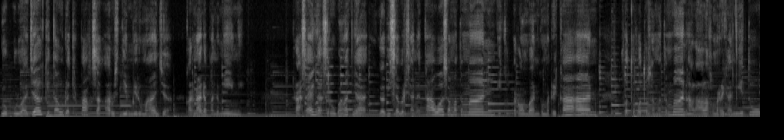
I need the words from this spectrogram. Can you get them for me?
2020 aja kita udah terpaksa harus diem di rumah aja karena ada pandemi ini. Rasanya gak seru banget gak? Gak bisa bercanda tawa sama temen, ikut perlombaan kemerdekaan, foto-foto sama temen ala-ala kemerdekaan gitu,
